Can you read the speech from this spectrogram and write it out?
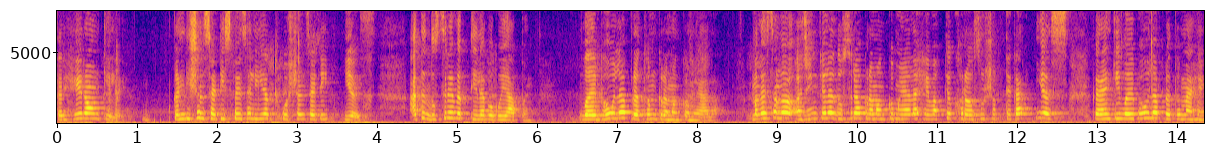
तर हे रॉंग केलं आहे कंडिशन सॅटिस्फाय झाली या क्वेश्चनसाठी यस आता दुसऱ्या व्यक्तीला बघूया आपण. वैभवला प्रथम क्रमांक मिळाला. मला सांगा अजिंक्यला दुसरा क्रमांक मिळाला हे वाक्य खरं असू शकते का? यस कारण की वैभवला प्रथम आहे.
